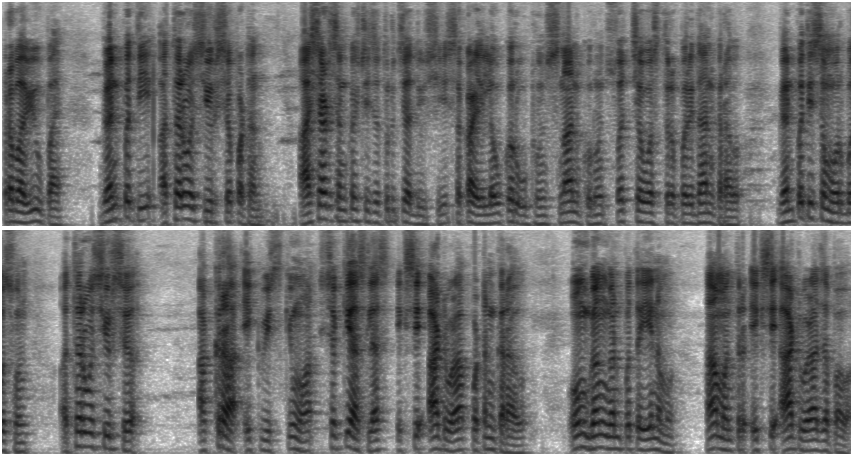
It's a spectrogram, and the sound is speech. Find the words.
प्रभावी उपाय. गणपती अथर्व शीर्ष पठण. आषाढ संकष्टी चतुर्थीच्या दिवशी सकाळी लवकर उठून स्नान करून स्वच्छ वस्त्र परिधान करावं. गणपतीसमोर बसून अथर्व शीर्ष अकरा एकवीस किंवा शक्य असल्यास एकशे आठ वेळा पठण करावं. ओम गंग गणपतये नम. हा मंत्र एकशे आठ वेळा जपावा.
